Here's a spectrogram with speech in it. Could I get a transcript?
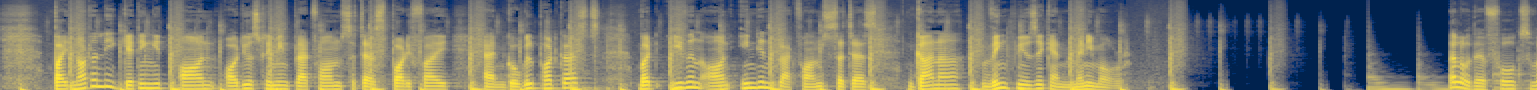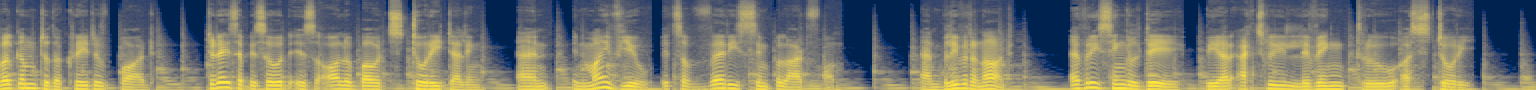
by not only getting it on audio streaming platforms such as Spotify and Google Podcasts, but even on Indian platforms such as Gaana, Wynk Music, and many more. Hello there, folks. Welcome to the Creative Pod. Today's episode is all about storytelling, and in my view, it's a very simple art form. And believe it or not, every single day we are actually living through a story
